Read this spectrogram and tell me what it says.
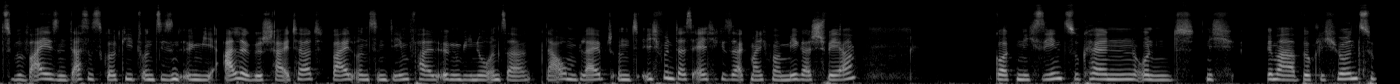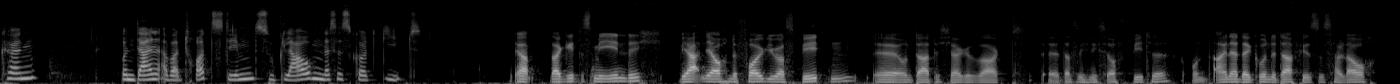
zu beweisen, dass es Gott gibt und sie sind irgendwie alle gescheitert, weil uns in dem Fall irgendwie nur unser Glauben bleibt. Und ich finde das ehrlich gesagt manchmal mega schwer, Gott nicht sehen zu können und nicht immer wirklich hören zu können und dann aber trotzdem zu glauben, dass es Gott gibt. Ja, da geht es mir ähnlich. Wir hatten ja auch eine Folge übers Beten äh, und da hatte ich ja gesagt, äh, dass ich nicht so oft bete. Und einer der Gründe dafür ist es halt auch,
